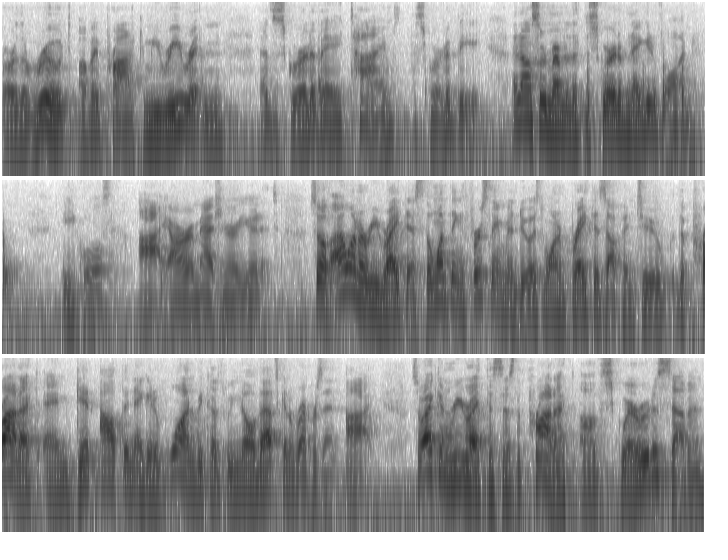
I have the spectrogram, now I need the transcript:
or the root of a product can be rewritten as the square root of a times the square root of b. And also remember that the square root of negative 1 equals i, our imaginary unit. So if I want to rewrite this, the one thing, the first thing I'm going to do is want to break this up into the product and get out the negative 1 because we know that's going to represent i. So I can rewrite this as the product of square root of 7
